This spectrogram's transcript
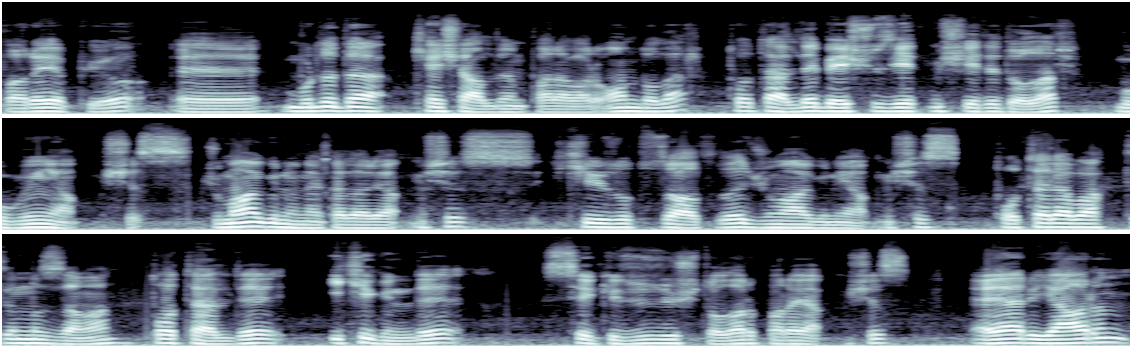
para yapıyor. Ee, burada da cash aldığım para var 10 dolar. Totalde 577 dolar bugün yapmışız. Cuma günü ne kadar yapmışız? 236'da Cuma günü yapmışız. Totale baktığımız zaman totalde 2 günde 803 dolar para yapmışız. Eğer yarın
